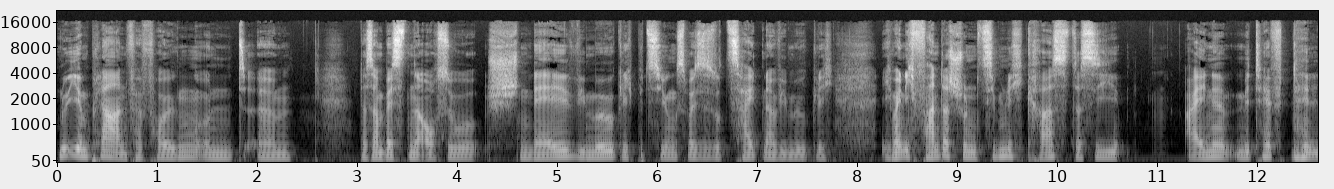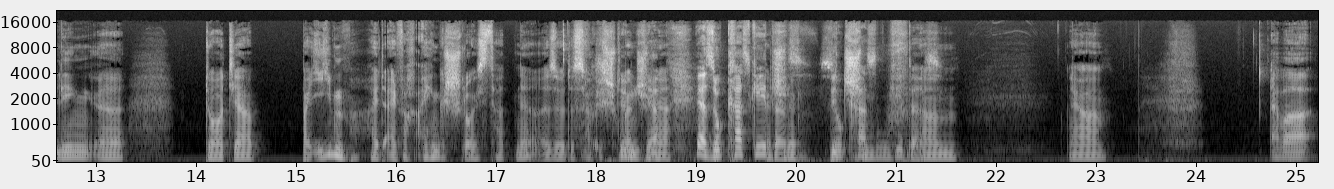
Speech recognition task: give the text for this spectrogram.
nur ihren Plan verfolgen und ähm, das am besten auch so schnell wie möglich, beziehungsweise so zeitnah wie möglich. Ich meine, ich fand das schon ziemlich krass, dass sie eine Mithäftling äh, dort ja bei ihm halt einfach eingeschleust hat, ne? Also das Ach, ist schon stimmt, ganz schöner, ja. Ja, so krass geht das. So krass geht das. Ähm, ja, Aber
